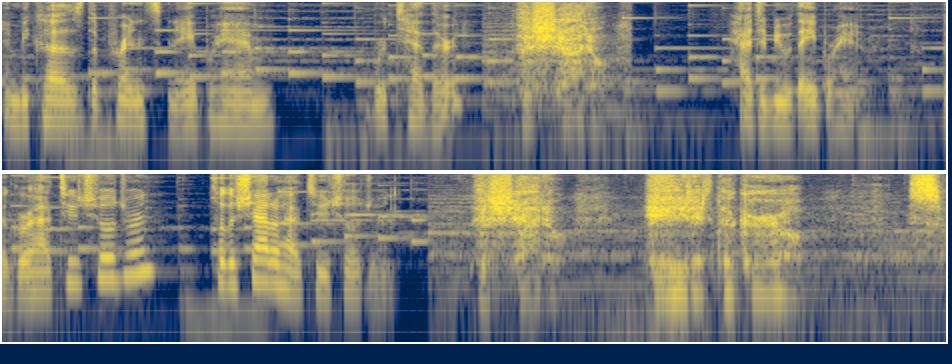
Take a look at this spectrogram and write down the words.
and because the prince and Abraham were tethered, the shadow had to be with Abraham. The girl had two children, so the shadow had two children. The shadow hated the girl so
